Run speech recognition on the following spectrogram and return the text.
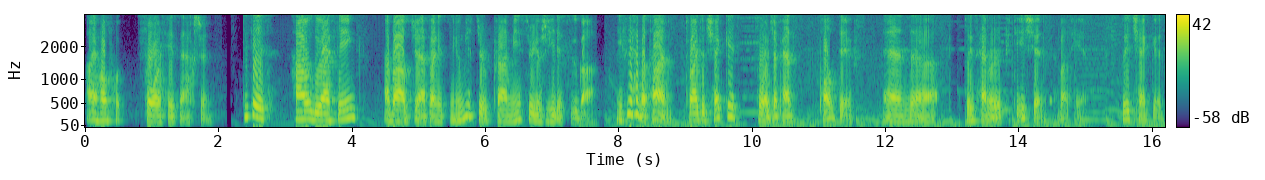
I hope for his action. This is how do I think about Japanese new Mr. Prime Minister Yoshihide Suga. If you have a time, try to check it for Japan's politics and uh, please have a reputation about him. Please check it.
